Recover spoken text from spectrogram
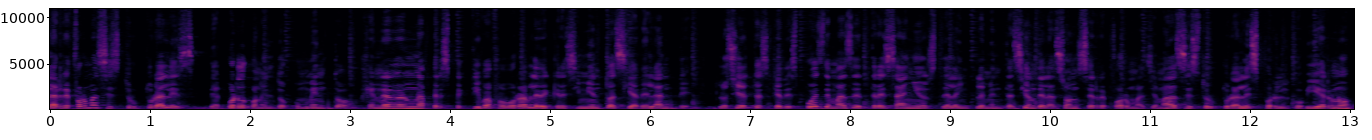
Las reformas estructurales, de acuerdo con el documento, generan una perspectiva favorable de crecimiento hacia adelante. Lo cierto es que después de más de tres años de la implementación de las 11 reformas llamadas estructurales por el gobierno,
